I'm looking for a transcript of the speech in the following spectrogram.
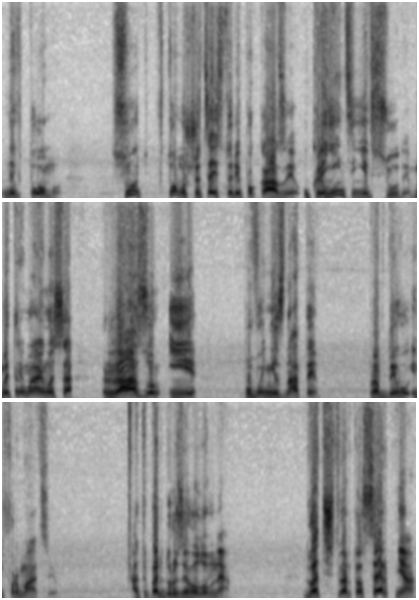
не в тому. Суть в тому, що ця історія показує, українці є всюди. Ми тримаємося разом і повинні знати правдиву інформацію. А тепер, друзі, головне. 24 серпня,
